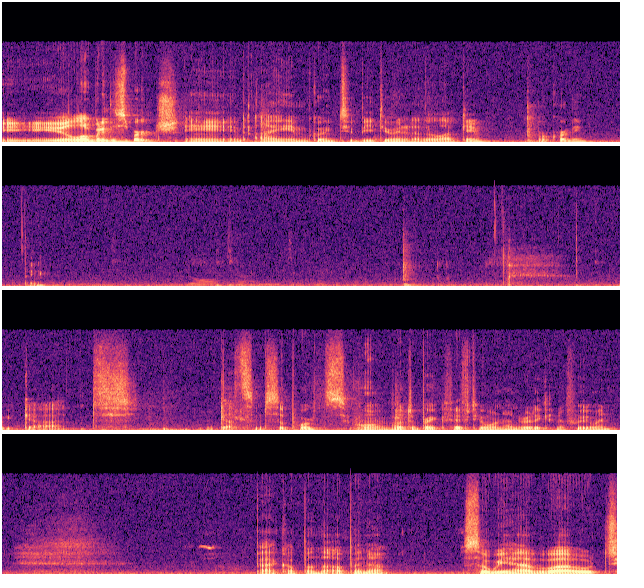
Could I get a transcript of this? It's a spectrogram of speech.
Hello, buddy, this is Purge, and I am going to be doing another live game recording thing. We got we got some supports. Oh, I'm about to break 5100 again if we win. Back up on the up and up. So we have about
